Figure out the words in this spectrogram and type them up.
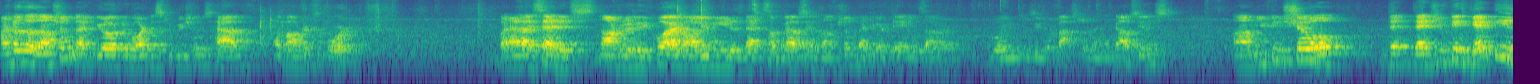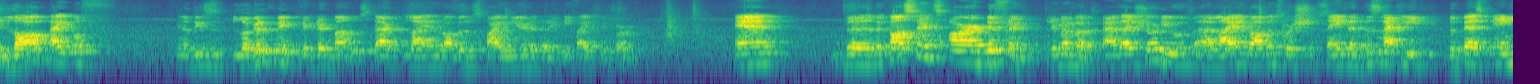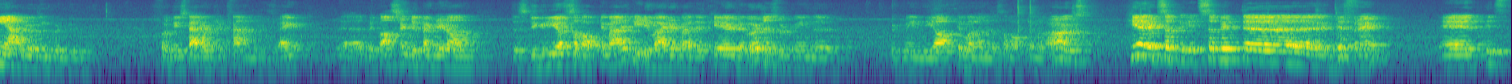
under the assumption that your reward distributions have a bounded support, but as I said, it's not really required. All you need is that sub-Gaussian assumption that your tails are going to zero faster than the Gaussians. Um, you can show that, that you can get these log type of, you know, these logarithmic predicted bounds that and Robbins pioneered in their 85 paper. And the, the constants are different. Remember, as I showed you, uh, Lai and Robbins were saying that this is actually the best any algorithm could do for these parametric families, right? Uh, the constant depended on this degree of suboptimality divided by the KL divergence between the between the optimal and the suboptimal arms. Here it's a it's a bit uh, different. Uh, it's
